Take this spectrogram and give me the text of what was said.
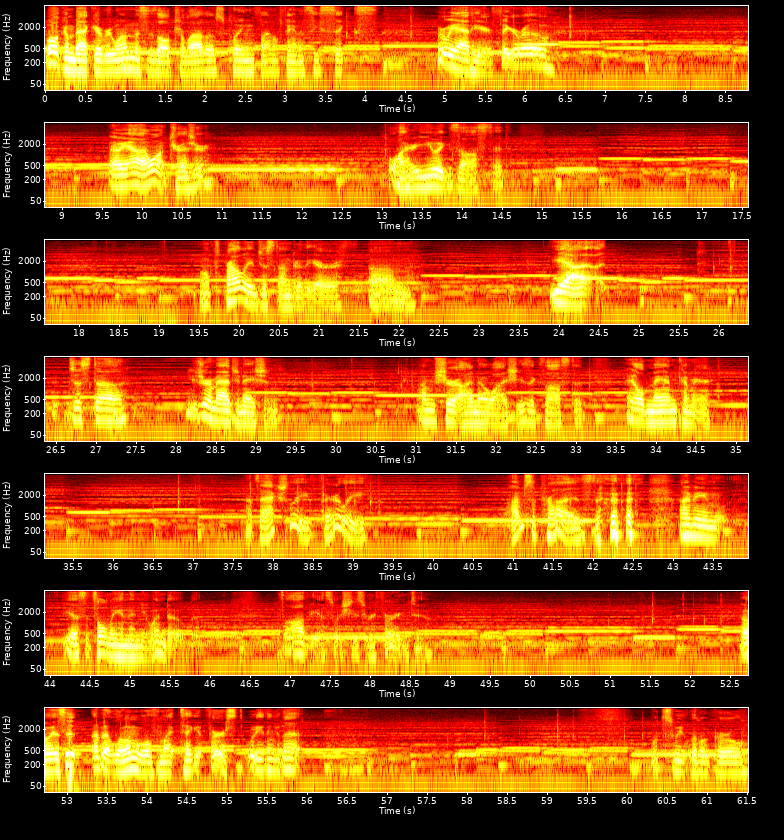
Welcome back everyone, this is Ultra Lavos playing Final Fantasy VI. Where are we at here? Figaro? Oh yeah, I want treasure. Why are you exhausted? Well, it's probably just under the earth. Um, yeah, just uh, use your imagination. I'm sure I know why she's exhausted. Hey, old man, come here. That's actually fairly. I'm surprised. I mean, yes, it's only an innuendo, but it's obvious what she's referring to. Oh, is it? I bet Lone Wolf might take it first. What do you think of that? Sweet little girl.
